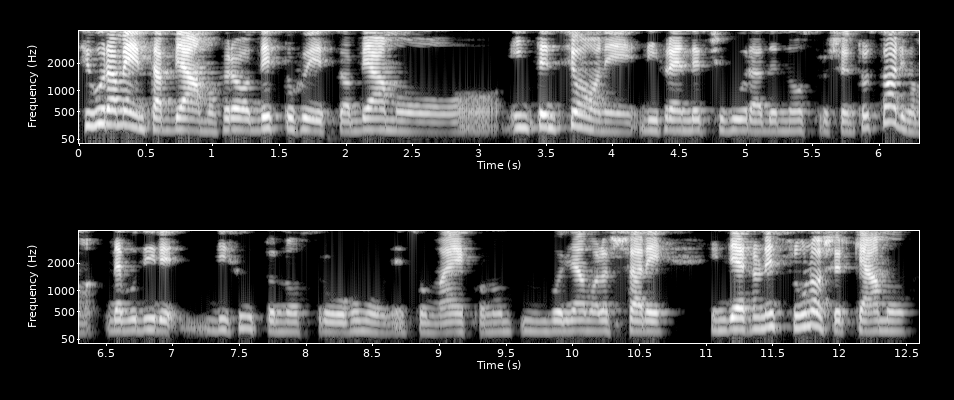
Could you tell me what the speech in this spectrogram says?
Sicuramente abbiamo, però detto questo, abbiamo intenzione di prenderci cura del nostro centro storico, ma devo dire di tutto il nostro comune, insomma, ecco, non vogliamo lasciare indietro nessuno, cerchiamo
